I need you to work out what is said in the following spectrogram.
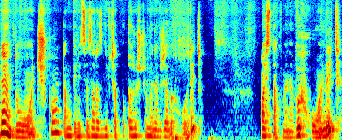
рядочку. Так, дивіться, зараз, дівчат, покажу, що в мене вже виходить. Ось так в мене виходить.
